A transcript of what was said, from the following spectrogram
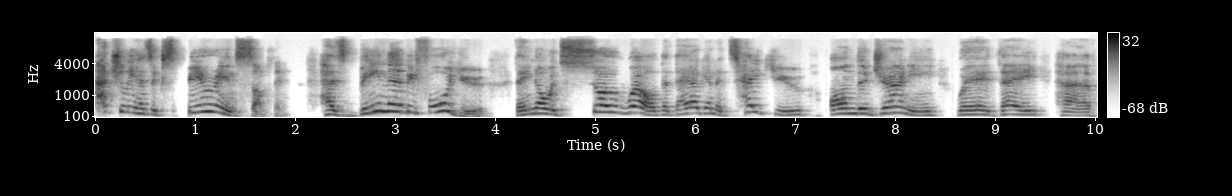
actually has experienced something has been there before you. They know it so well that they are going to take you on the journey where they have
